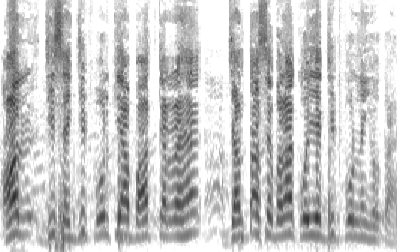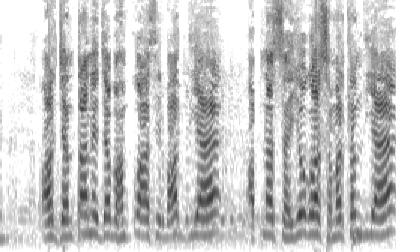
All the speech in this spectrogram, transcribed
और जिस एग्जिट पोल की आप बात कर रहे हैं, जनता से बड़ा कोई एग्जिट पोल नहीं होता है। और जनता ने जब हमको आशीर्वाद दिया है, अपना सहयोग और समर्थन दिया है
